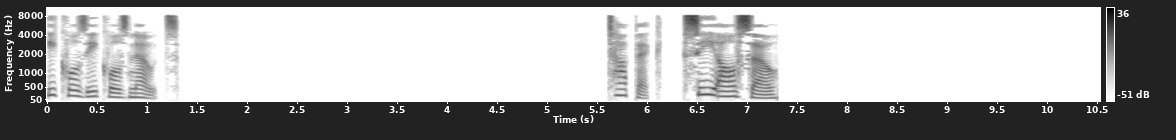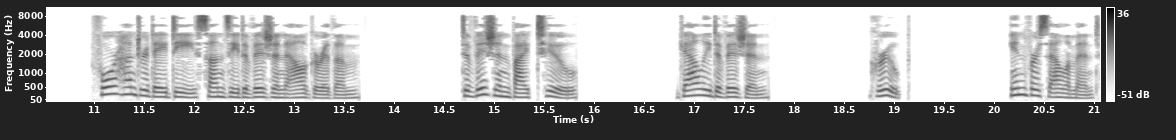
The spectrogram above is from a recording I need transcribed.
equals equals notes. Topic. See also. 400 AD Sunzi division algorithm. Division by 2 Galley division Group Inverse element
